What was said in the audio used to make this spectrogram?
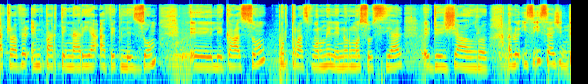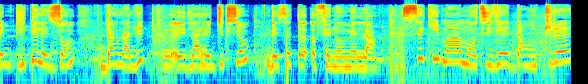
à travers un partenariat avec les hommes et les garçons pour transformer les normes sociales de genre. Alors il s'agit d'impliquer les hommes dans la lutte et la réduction de ce phénomène-là. Ce qui m'a motivé d'entrer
